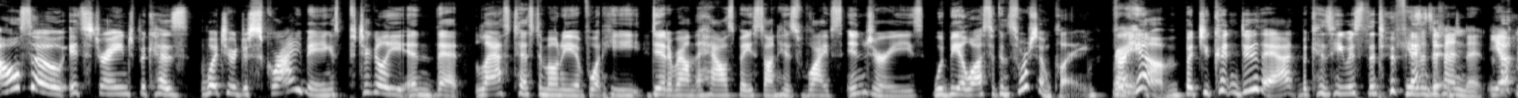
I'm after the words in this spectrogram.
Also, it's strange because what you're describing is particularly in that last testimony of what he did around the house based on his wife's injuries would be a loss of consortium claim for right. him. But you couldn't do that because he was the defendant. He's a defendant. Yep.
